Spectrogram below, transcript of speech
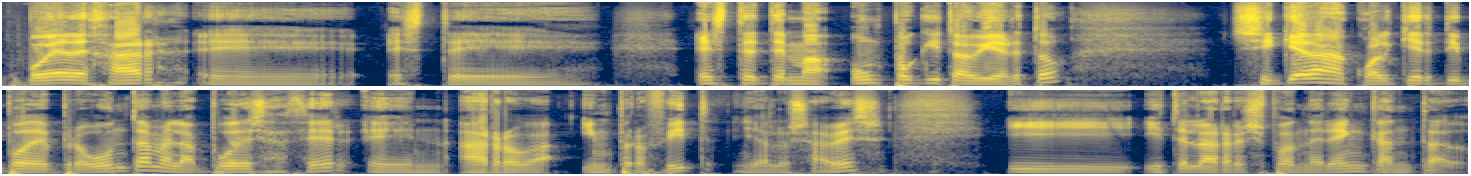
voy a dejar eh, este, este tema un poquito abierto. Si queda cualquier tipo de pregunta, me la puedes hacer en arroba improfit, ya lo sabes, y, te la responderé encantado.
